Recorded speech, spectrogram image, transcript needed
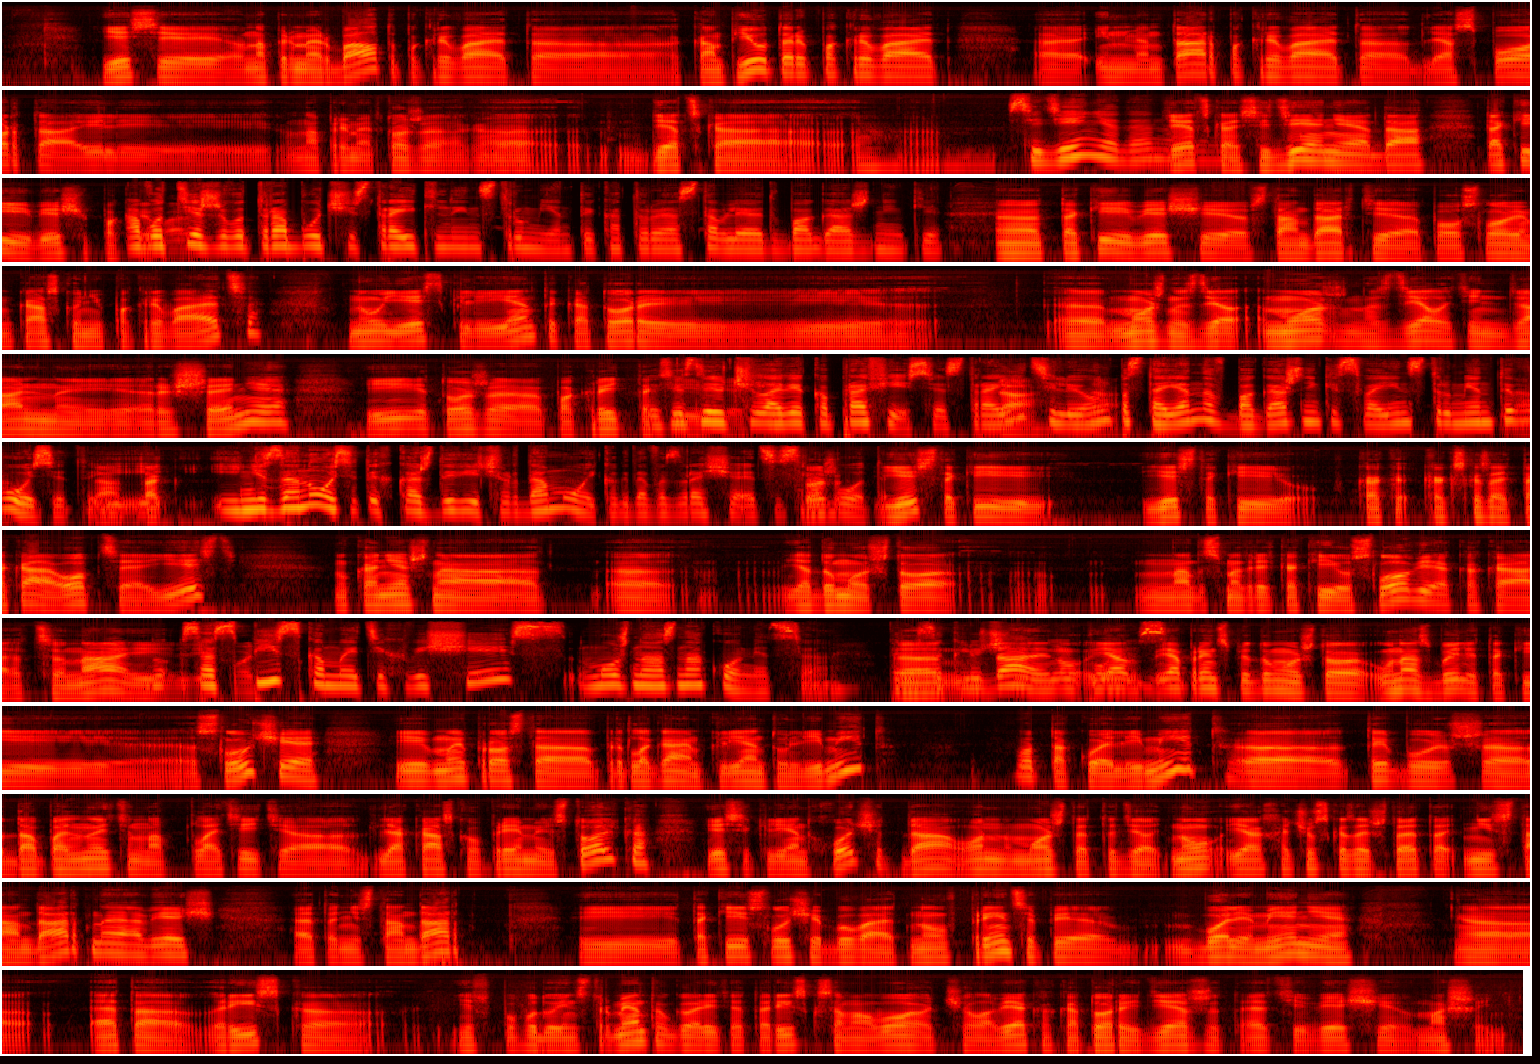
Если, например, Балта покрывает, э, компьютеры покрывает, э, инвентарь покрывает э, для спорта или, например, тоже детская Сиденье, да? Наверное? Детское сиденье, да. Такие вещи покрывают. А вот те же вот рабочие строительные инструменты, которые оставляют в багажнике? Э, такие вещи в стандарте по условиям каску не покрываются. Ну, есть клиенты, которые можно, сделать можно сделать индивидуальное решение и тоже покрыть такие То есть, если вещи. у человека профессия строитель, да, и он да. постоянно в багажнике свои инструменты да, возит да, и, так... и не заносит их каждый вечер домой, когда возвращается с тоже работы. Есть такие, есть такие, как, как сказать, такая опция есть. Ну, конечно, э, я думаю, что надо смотреть, какие условия, какая цена. Ну, со списком этих вещей можно ознакомиться. Э, да, ну, я, я, в принципе, думаю, что у нас были такие э, случаи, и мы просто предлагаем клиенту лимит, вот такой лимит, э, ты будешь дополнительно платить для касковой премии столько, если клиент хочет, да, он может это делать. Ну, я хочу сказать, что это не стандартная вещь, это не стандарт, и такие случаи бывают. Но, в принципе, более-менее это риск если по поводу инструментов говорить, это риск самого человека, который держит эти вещи в машине.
